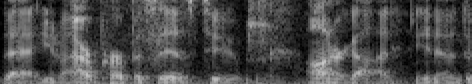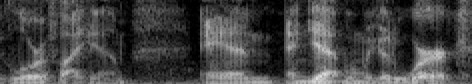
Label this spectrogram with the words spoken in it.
that you know our purpose is to honor God, you know, to glorify Him, and and yet when we go to work,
